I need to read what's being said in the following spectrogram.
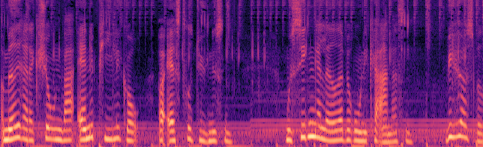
og med i redaktionen var Anne Pilegaard og Astrid Dynesen. Musikken er lavet af Veronika Andersen. Vi høres ved.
